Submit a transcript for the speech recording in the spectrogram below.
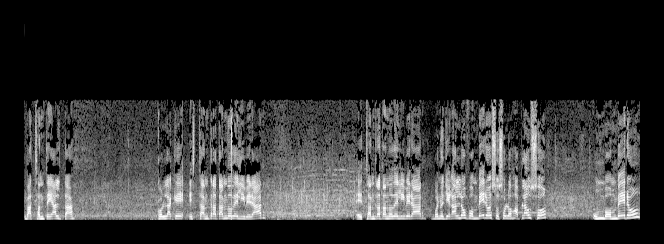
bastante alta, con la que están tratando de liberar están tratando de liberar. Bueno, llegan los bomberos, esos son los aplausos. Un bombero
